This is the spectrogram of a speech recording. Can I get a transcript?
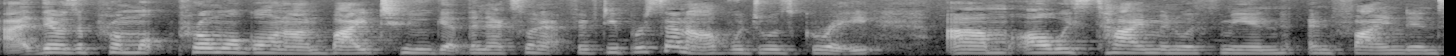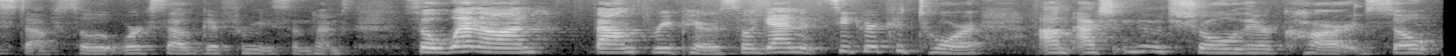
uh, there was a promo, promo going on, buy two, get the next one at 50% off, which was great. Um, always timing with me and, and finding stuff. So it works out good for me sometimes. So went on, found three pairs. So again, it's Secrets Couture. I'm actually going to show their cards. So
